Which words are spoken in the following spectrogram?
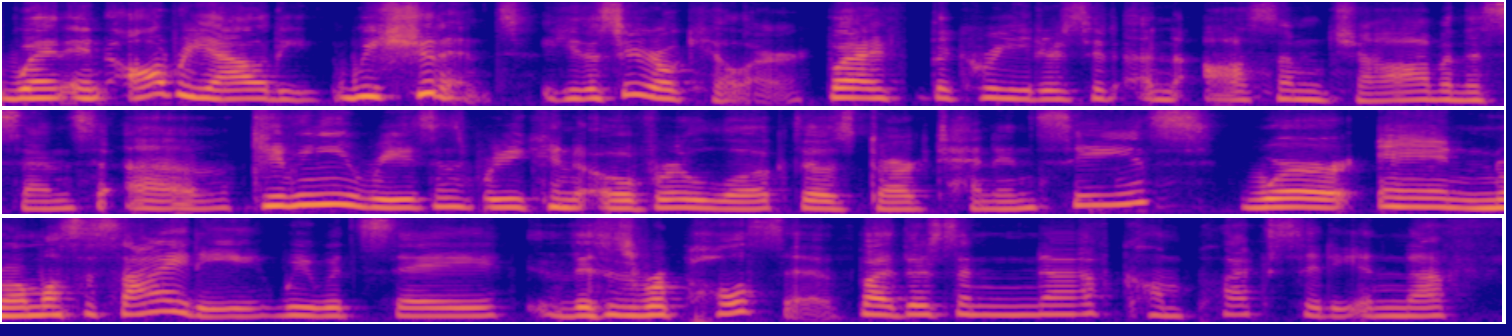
when in all reality, we shouldn't. He's a serial killer. But the creators did an awesome job in the sense of giving you reasons where you can overlook those dark tendencies. Where in normal society, we would say this is repulsive, but there's enough complexity, enough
